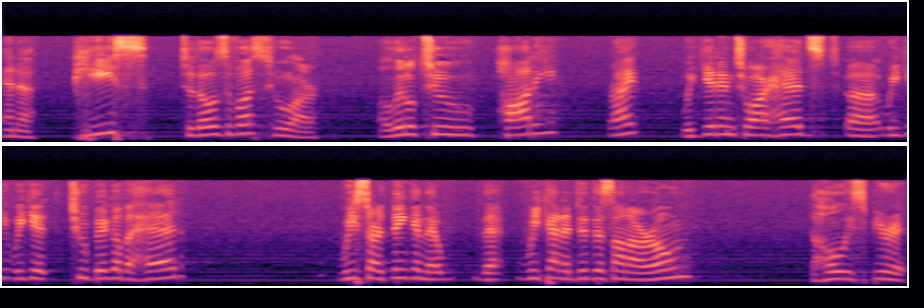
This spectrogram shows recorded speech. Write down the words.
and a peace to those of us who are a little too haughty, right? We get into our heads, uh, we, get, we get too big of a head we start thinking that, that we kind of did this on our own, the Holy Spirit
